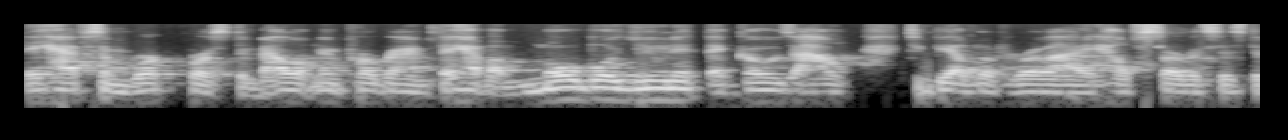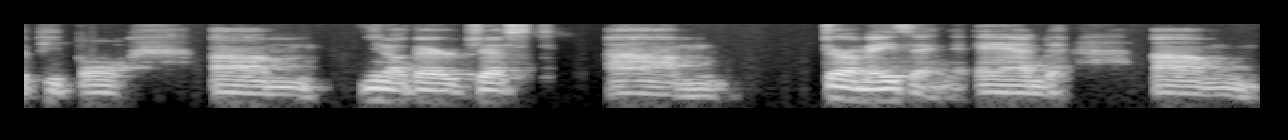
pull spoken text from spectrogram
They have some workforce development programs. They have a mobile unit that goes out to be able to provide health services to people. Um, you know, they're just um, they're amazing, and um,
